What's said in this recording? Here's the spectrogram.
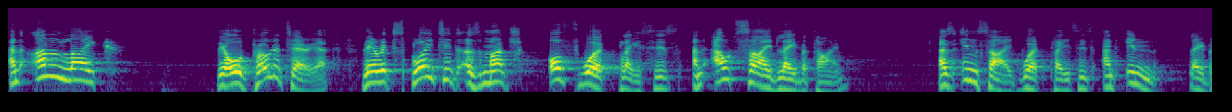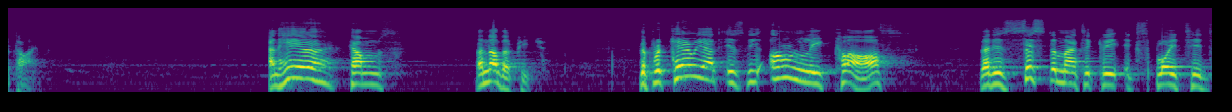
And unlike the old proletariat, they're exploited as much off workplaces and outside labor time as inside workplaces and in labor time. And here comes another feature. The precariat is the only class that is systematically exploited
